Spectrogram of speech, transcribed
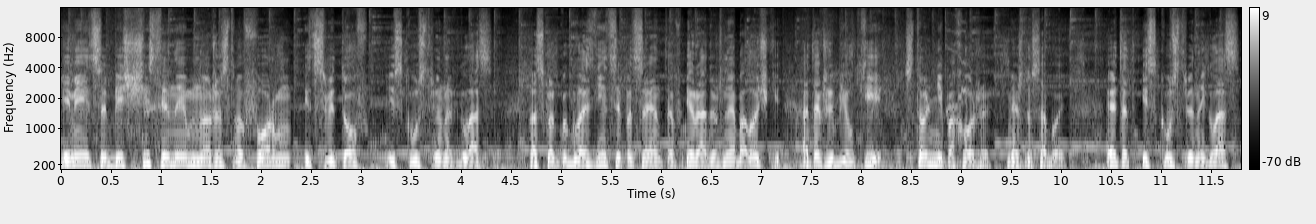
Имеется бесчисленное множество форм и цветов искусственных глаз, поскольку глазницы пациентов и радужные оболочки, а также белки столь не похожи между собой. Этот искусственный глаз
